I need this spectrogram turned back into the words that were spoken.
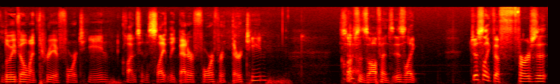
Louisville went three of fourteen. Clemson is slightly better, four for thirteen. So- Clemson's offense is like just like the furthest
